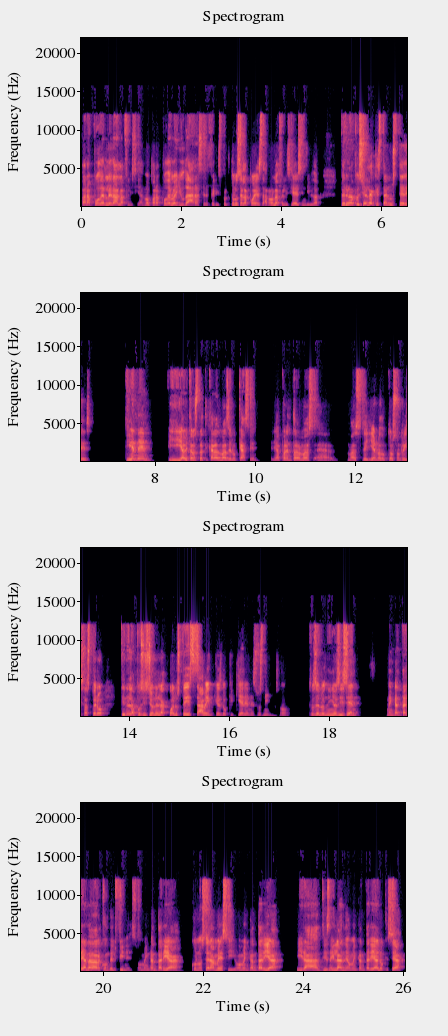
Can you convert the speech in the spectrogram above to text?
para poderle dar la felicidad, ¿no? Para poderlo ayudar a ser feliz, porque tú no se la puedes dar, ¿no? La felicidad es individual. Pero en la posición en la que están ustedes, tienen, y ahorita nos platicarás más de lo que hacen, ya para entrar más, eh, más de lleno Doctor Sonrisas, pero tienen la posición en la cual ustedes saben qué es lo que quieren esos niños, ¿no? Entonces los niños dicen, me encantaría nadar con delfines, o me encantaría conocer a Messi, o me encantaría ir a Disneylandia, o me encantaría lo que sea.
